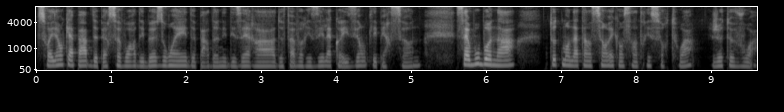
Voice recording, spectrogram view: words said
Soyons capables de percevoir des besoins, de pardonner des erreurs, de favoriser la cohésion entre les personnes. Sawubona, toute mon attention est concentrée sur toi, je te vois.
